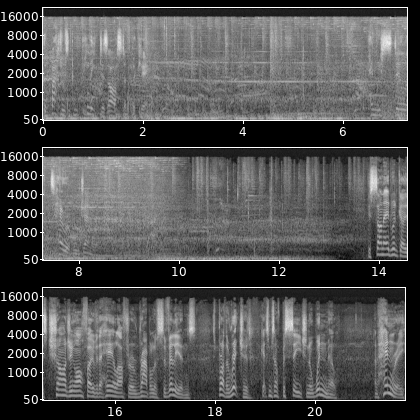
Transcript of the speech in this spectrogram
The battle was a complete disaster for the king. Henry's still a terrible general. His son Edward goes charging off over the hill after a rabble of civilians. His brother Richard gets himself besieged in a windmill. And Henry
